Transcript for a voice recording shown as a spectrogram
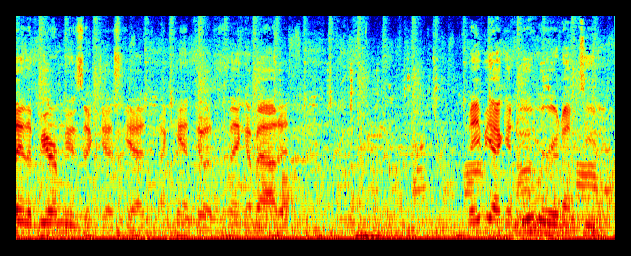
Play the beer music just yet. I can't do a thing about it. Maybe I can Uber it up to you.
